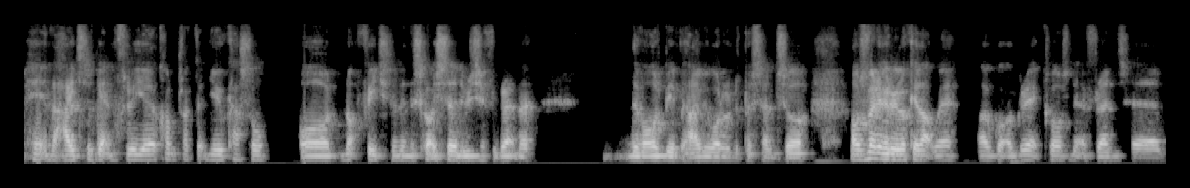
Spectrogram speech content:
hitting the heights of getting a three year contract at Newcastle, or not featuring in the Scottish Third Division for Gretna, they've always been behind me 100%. So I was very, very lucky that way. I've got a great close knit of friends um,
